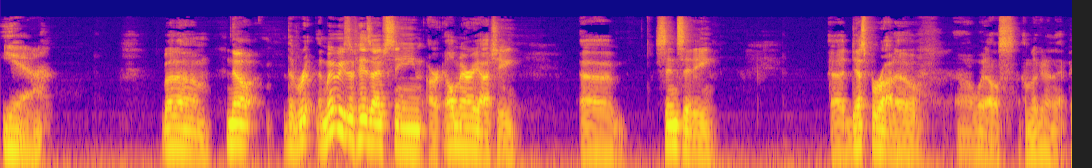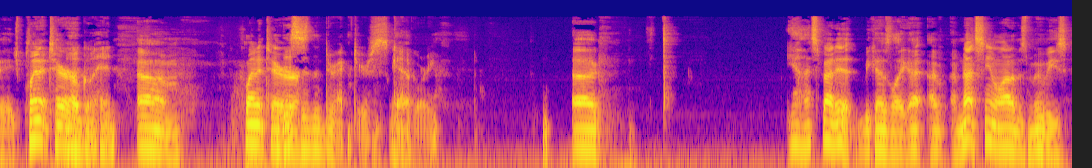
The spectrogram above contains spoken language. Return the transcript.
Yeah, But um no, the the movies of his I've seen are El Mariachi, uh, Sin City, uh, Desperado. Uh, what else? I'm looking on that page. Planet Terror. Oh, go ahead. Um, Planet Terror. This is the director's category. uh, yeah, that's about it. Because like I, I've I've not seen a lot of his movies.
